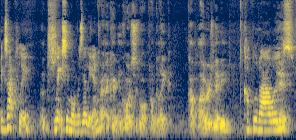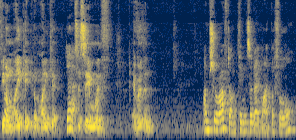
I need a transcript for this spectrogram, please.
Exactly. It Makes you more resilient. Right, a cooking course is what probably like a couple hours maybe. A couple of hours. Yeah. If you don't like it, you don't like it. Yeah. It's the same with everything. I'm sure I've done things I don't like before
